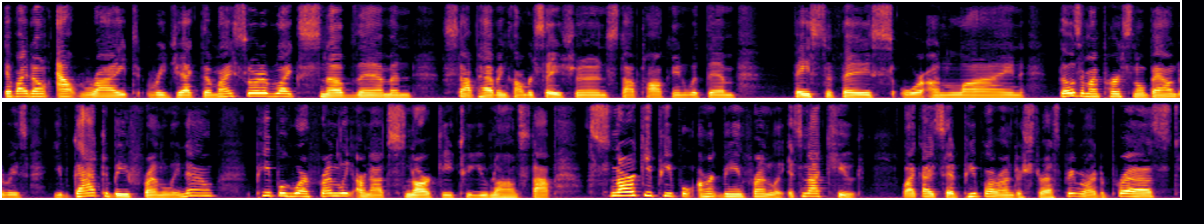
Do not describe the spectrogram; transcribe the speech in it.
If I don't outright reject them, I sort of like snub them and stop having conversations, stop talking with them face to face or online. Those are my personal boundaries. You've got to be friendly. Now, people who are friendly are not snarky to you nonstop. Snarky people aren't being friendly. It's not cute. Like I said, people are under stress, people are depressed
